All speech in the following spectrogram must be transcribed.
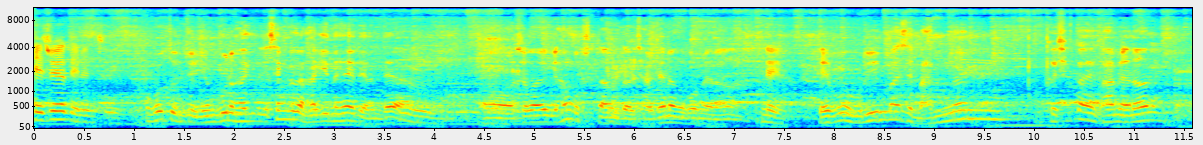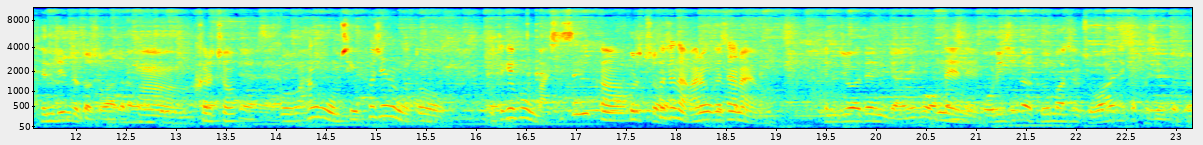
해줘야 되는지, 그것도 이제 연구는 하기, 생각은 하기는 해야 되는데, 음, 어, 제가 여기 한국 식당들 잘 되는 거 보면은 네. 대부분 우리 입맛에 맞는 그 식당에 가면은 현지인들도 좋아하더라고요. 어, 그렇죠. 예. 뭐 한국 음식이 퍼지는 것도 어떻게 보면 맛있으니까 그렇죠. 퍼져나가는 거잖아요. 현지화되는 게 아니고 네네. 오리지널 그 맛을 좋아하니까 퍼지는 거죠.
